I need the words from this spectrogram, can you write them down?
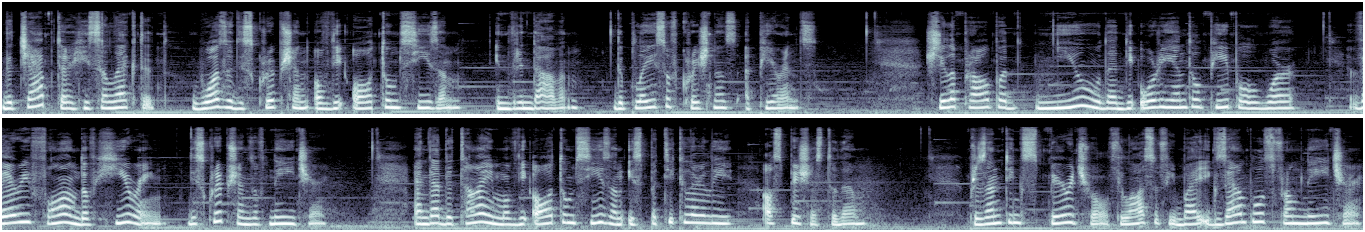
The chapter he selected was a description of the autumn season in Vrindavan, the place of Krishna's appearance. Srila Prabhupada knew that the Oriental people were very fond of hearing descriptions of nature and that the time of the autumn season is particularly auspicious to them. Presenting spiritual philosophy by examples from nature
